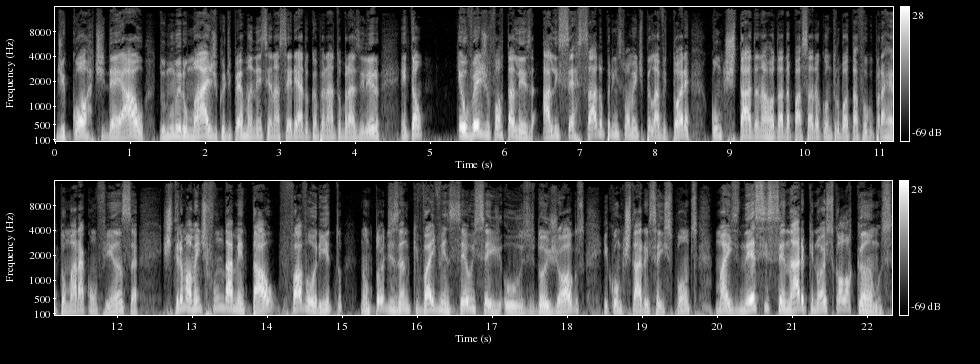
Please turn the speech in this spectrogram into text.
de corte ideal, do número mágico de permanência na Série A do Campeonato Brasileiro. Então, eu vejo o Fortaleza alicerçado principalmente pela vitória conquistada na rodada passada contra o Botafogo para retomar a confiança, extremamente fundamental, favorito. Não estou dizendo que vai vencer os, seis, os dois jogos e conquistar os seis pontos, mas nesse cenário que nós colocamos.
